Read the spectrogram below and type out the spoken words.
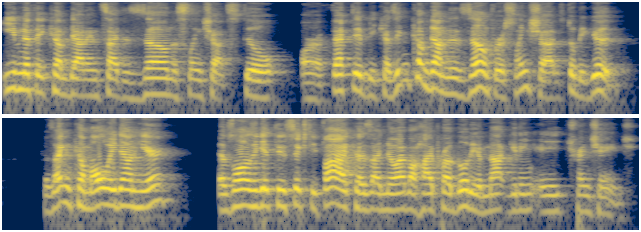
Even if they come down inside the zone, the slingshots still are effective because it can come down to the zone for a slingshot and still be good. Because I can come all the way down here as long as I get through 65 because I know I have a high probability of not getting a trend change.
